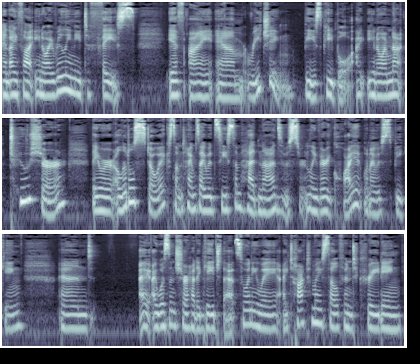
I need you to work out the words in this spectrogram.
And I thought, you know, I really need to face if I am reaching these people. I, you know, I'm not too sure. They were a little stoic. Sometimes I would see some head nods. It was certainly very quiet when I was speaking, and I, I wasn't sure how to gauge that. So, anyway, I talked myself into creating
